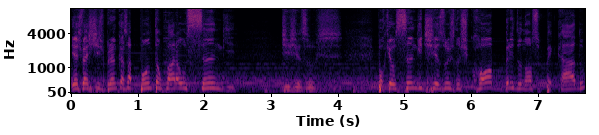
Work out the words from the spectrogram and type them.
E as vestes brancas apontam para o sangue de Jesus. Porque o sangue de Jesus nos cobre do nosso pecado.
